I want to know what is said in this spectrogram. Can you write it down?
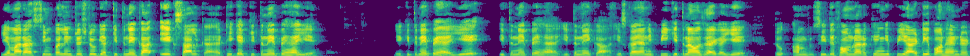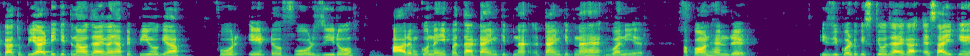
ये हमारा सिंपल इंटरेस्ट हो गया। कितने का? एक साल का है, ठीक है? कितने पे है ये? ये कितने पे है? ये इतने पे है, इतने का। इसका यानी पी कितना हो जाएगा ये? तो हम सीधे फॉर्मूला रखेंगे P R T upon hundred का। तो पी आर टी कितना हो जाएगा? यहाँ पे पी हो गया four eight four zero R हमको नहीं पता। टाइम कितना टाइम कितना है? One year upon hundred is equal to किसके हो जाएगा? एस आई के।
